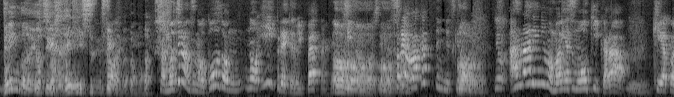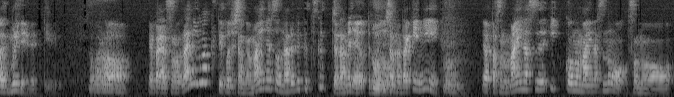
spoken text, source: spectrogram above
弁護の余地がないですっていう。ね。まあ、もちろんそのゴードンのいいプレーっていうのもいっぱいあったんですね、うんシーズンを通して。うんそれは分かってるんですけど、でもあまりにもマイナスも大きいから、うん。契約は無理だよねっていう。だから、やっぱりそのランニングバックっていうポジションがマイナスをなるべく作っちゃダメだよってポジションなだけに、うん。やっぱそのマイナス1個のマイナスの、その、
